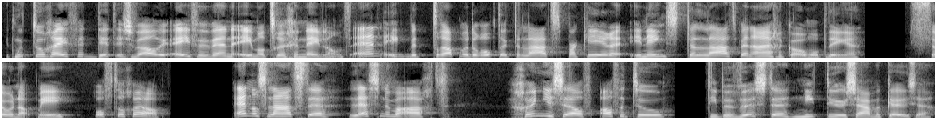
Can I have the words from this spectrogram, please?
Ik moet toegeven, dit is wel weer even wennen eenmaal terug in Nederland. En ik betrap me erop dat ik de laatste paar keren ineens te laat ben aangekomen op dingen. So not me. Of toch wel? En als laatste, les nummer 8. Gun jezelf af en toe die bewuste, niet duurzame keuze.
